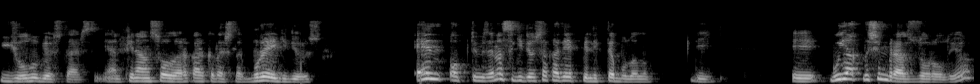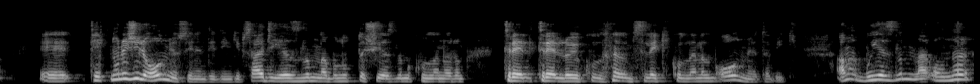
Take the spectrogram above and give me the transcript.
yolu göstersin. Yani finansal olarak arkadaşlar buraya gidiyoruz. En optimize nasıl gidiyorsak hadi hep birlikte bulalım değil. E, bu yaklaşım biraz zor oluyor. E, teknolojiyle olmuyor senin dediğin gibi. Sadece yazılımla bulutta şu yazılımı kullanırım. Trello'yu kullanalım, Slack'i kullanalım olmuyor tabii ki. Ama bu yazılımlar onlar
